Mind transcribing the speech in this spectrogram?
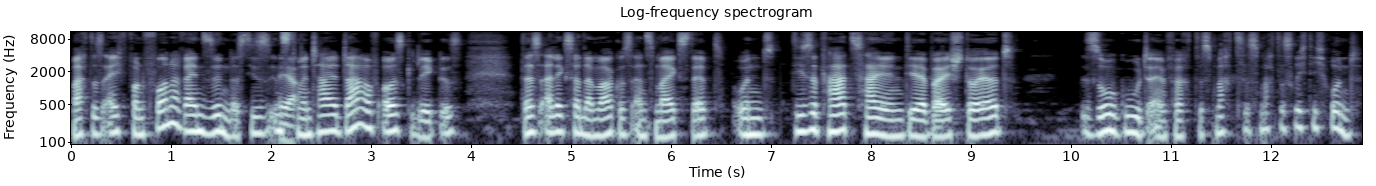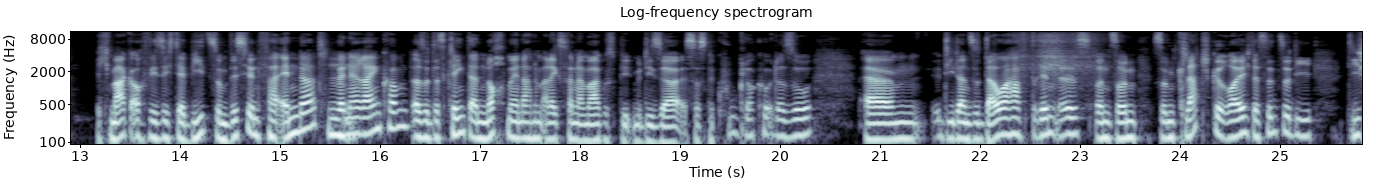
macht es eigentlich von vornherein Sinn, dass dieses Instrumental ja. darauf ausgelegt ist, dass Alexander Markus ans Mic steppt und diese paar Zeilen, die er beisteuert, so gut einfach. Das macht, das macht es richtig rund. Ich mag auch, wie sich der Beat so ein bisschen verändert, hm. wenn er reinkommt. Also das klingt dann noch mehr nach einem Alexander Markus Beat mit dieser, ist das eine Kuhglocke oder so, ähm, die dann so dauerhaft drin ist und so ein so ein Klatschgeräusch. Das sind so die die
